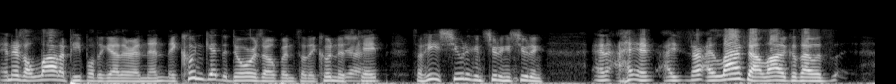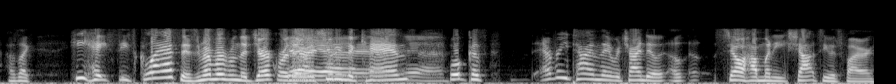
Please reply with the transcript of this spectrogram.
And there's a lot of people together, and then they couldn't get the doors open, so they couldn't Yeah. escape. So he's shooting and shooting and shooting, and I I, I laughed out loud because I was I was like, he hates these glasses. Remember from the jerk where Yeah, they were shooting the yeah, cans? yeah. Well, because every time they were trying to uh, uh, show how many shots he was firing,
